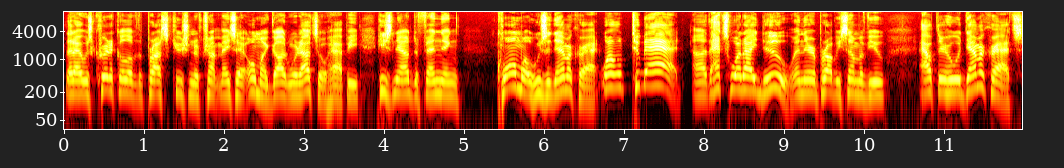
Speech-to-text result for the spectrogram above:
that I was critical of the prosecution of Trump may say, oh my God, we're not so happy. He's now defending Cuomo, who's a Democrat. Well, too bad. Uh, that's what I do. And there are probably some of you out there who are Democrats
